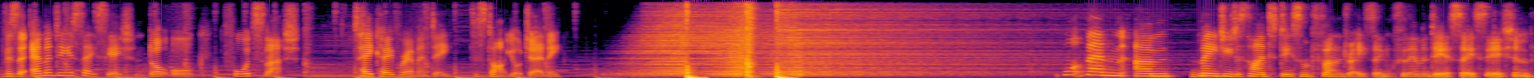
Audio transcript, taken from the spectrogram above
Visit mndassociation.org forward slash takeover MND to start your journey. What then um, made you decide to do some fundraising for the MND Association?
